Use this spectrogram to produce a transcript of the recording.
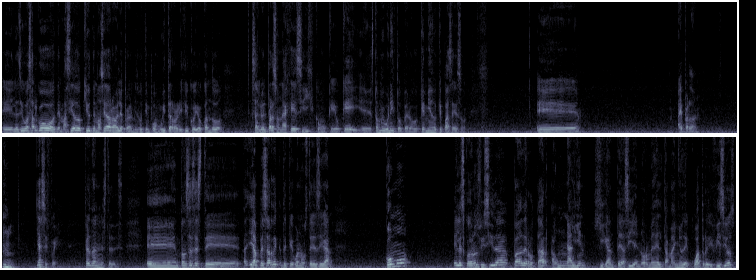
eh, les digo, es algo demasiado cute, demasiado adorable, pero al mismo tiempo muy terrorífico. Yo cuando salió el personaje, sí dije como que, ok, eh, está muy bonito, pero qué miedo que pase eso. Eh... Ay, perdón. ya se fue. Perdonen ustedes. Eh, entonces, este... Y a pesar de, de que, bueno, ustedes digan, ¿cómo el Escuadrón Suicida va a derrotar a un alien gigante así enorme del tamaño de cuatro edificios?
